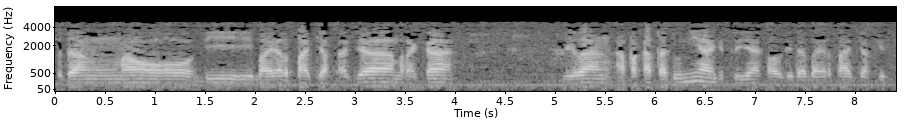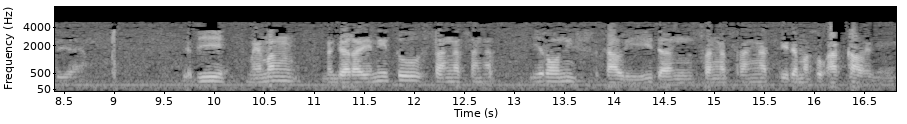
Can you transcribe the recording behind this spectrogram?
sedang mau dibayar pajak aja mereka bilang apa kata dunia gitu ya kalau tidak bayar pajak gitu ya jadi memang negara ini tuh sangat-sangat ironis sekali dan sangat-sangat tidak masuk akal ini.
